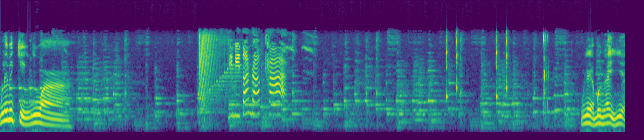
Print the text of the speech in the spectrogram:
ผมเล่นไม่เก่งนี่หว่า ยินดีต้อนรับค่ะมึงเล่นกับมึงไงไอ้เหี้ย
